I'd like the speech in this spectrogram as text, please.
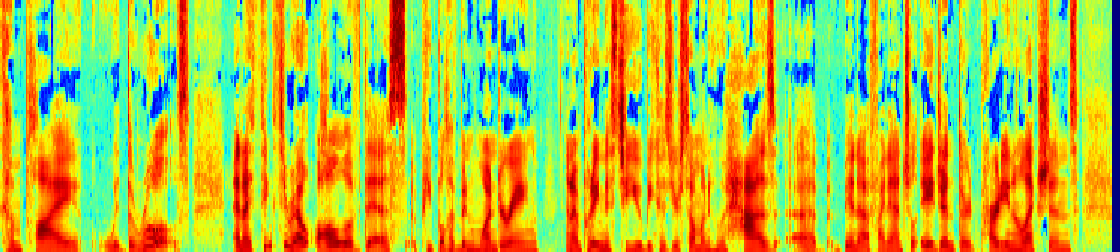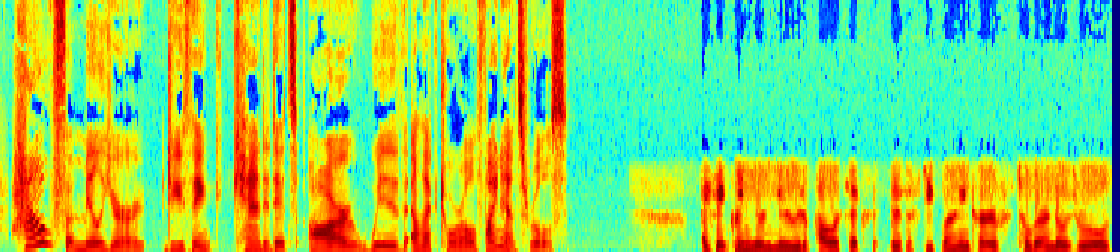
comply with the rules. And I think throughout all of this, people have been wondering, and I'm putting this to you because you're someone who has uh, been a financial agent, third party in elections. How familiar do you think candidates are with electoral finance rules? I think when you're new to politics, there's a steep learning curve to learn those rules.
